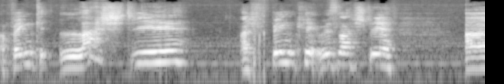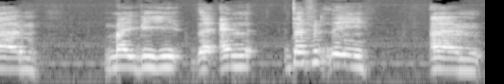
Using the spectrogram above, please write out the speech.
I think last year. I think it was last year. Um, maybe the end, definitely um,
